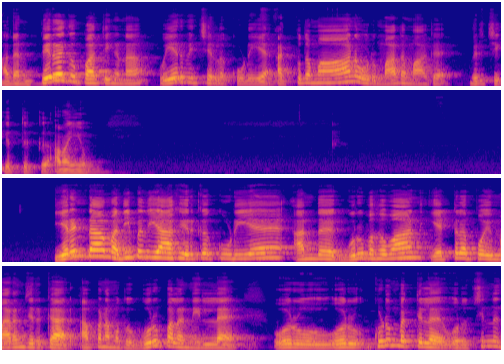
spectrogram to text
அதன் பிறகு பார்த்தீங்கன்னா உயர்வு செல்லக்கூடிய அற்புதமான ஒரு மாதமாக விருச்சிகத்துக்கு அமையும். இரண்டாம் அதிபதியாக இருக்கக்கூடிய அந்த குரு பகவான் எட்டில் போய் மறைஞ்சிருக்கார். அப்போ நமக்கு குரு பலன் இல்லை. ஒரு ஒரு குடும்பத்தில் ஒரு சின்ன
